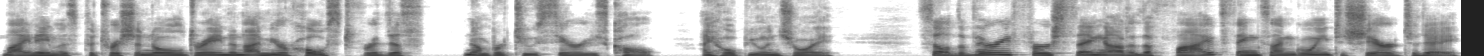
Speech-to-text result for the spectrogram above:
My name is Patricia Noel Drain and I'm your host for this number two series call. I hope you enjoy. So the very first thing out of the five things I'm going to share today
